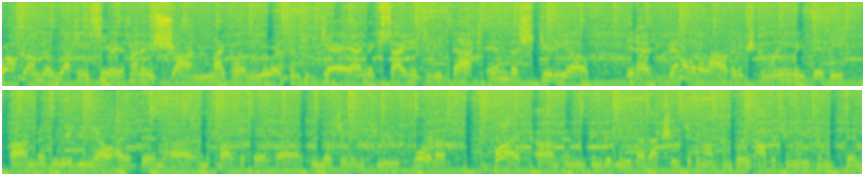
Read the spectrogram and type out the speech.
Welcome to Rucking Serious. My name is Sean Michael Lewis, and today I'm excited to be back in the studio. It has been a little while. I've been extremely busy. Um, as many of you know, I have been uh, in the process of uh, relocating to Florida. But um, in, in good news, I've actually taken on some great opportunities and been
